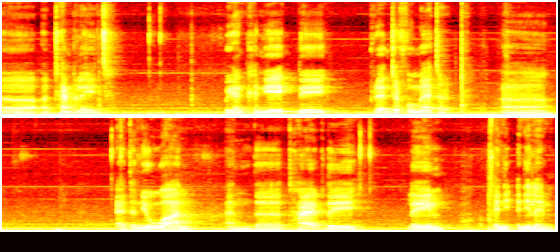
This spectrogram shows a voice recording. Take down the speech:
uh, a template. We can connect the printer formatter. Uh, add a new one and uh, type the name any any name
